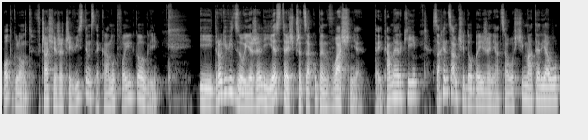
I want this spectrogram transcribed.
odgląd w czasie rzeczywistym z ekranu Twoich gogli. I drogi widzu, jeżeli jesteś przed zakupem właśnie tej kamerki, zachęcam Cię do obejrzenia całości materiału,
